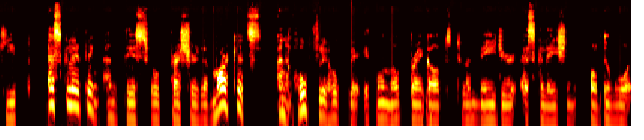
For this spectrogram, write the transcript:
keep escalating, and this will pressure the markets. And hopefully, hopefully, it will not break out to a major escalation of the war.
